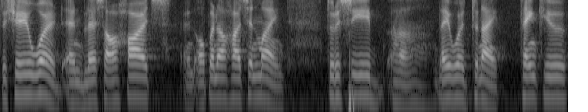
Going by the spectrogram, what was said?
to share your word and bless our hearts and open our hearts and mind to receive uh, thy word tonight. Thank you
